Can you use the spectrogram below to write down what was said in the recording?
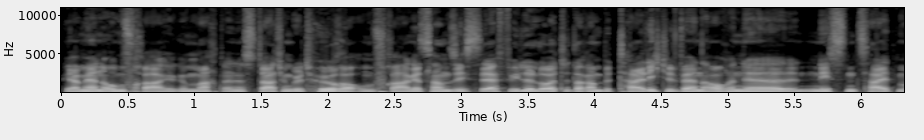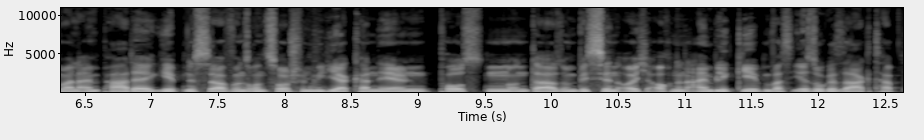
Wir haben ja eine Umfrage gemacht, eine Starting Grid Hörerumfrage. Es haben sich sehr viele Leute daran beteiligt. Wir werden auch in der nächsten Zeit mal ein paar der Ergebnisse auf unseren Social Media Kanälen posten und da so ein bisschen euch auch einen Einblick geben, was ihr so gesagt habt.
